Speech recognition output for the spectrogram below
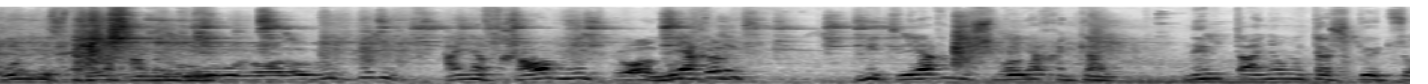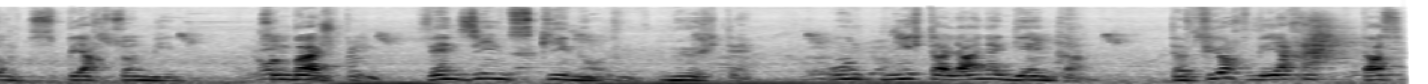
Bundesteilhabergeld. Eine Frau mit Lehren, mit Lernschwierigkeit nimmt eine Unterstützungsperson mit. Zum Beispiel, wenn sie ins Kino möchte und nicht alleine gehen kann. Dafür wäre das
